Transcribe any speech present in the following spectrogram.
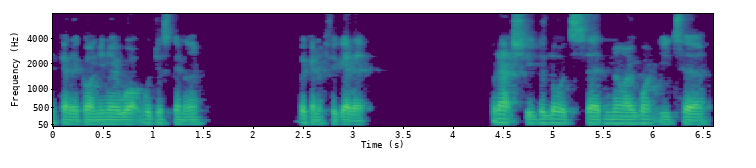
They could have gone, you know what, we're just gonna we're gonna forget it. But actually the Lord said, No, I want you to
